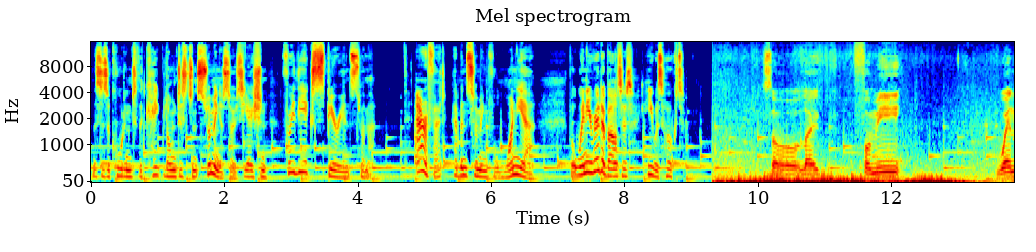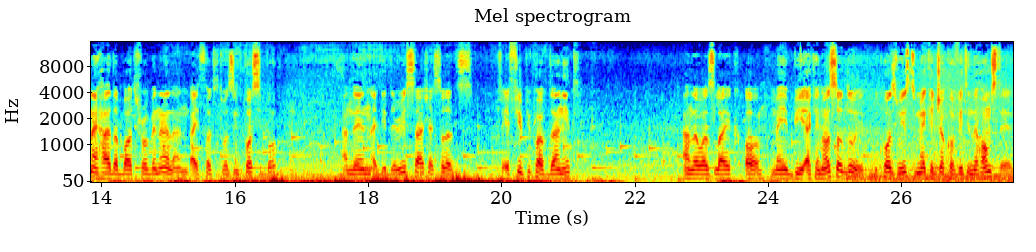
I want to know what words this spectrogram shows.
this is according to the Cape Long Distance Swimming Association, for the experienced swimmer. Arafat had been swimming for one year, but when he read about it, he was hooked. So, like, for me, when I heard about Robben Island, I thought it was impossible. And then I did the research, I saw that a few people have done it. And I was like, oh, maybe I can also do it. Because we used to make a joke of it in the homestead.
